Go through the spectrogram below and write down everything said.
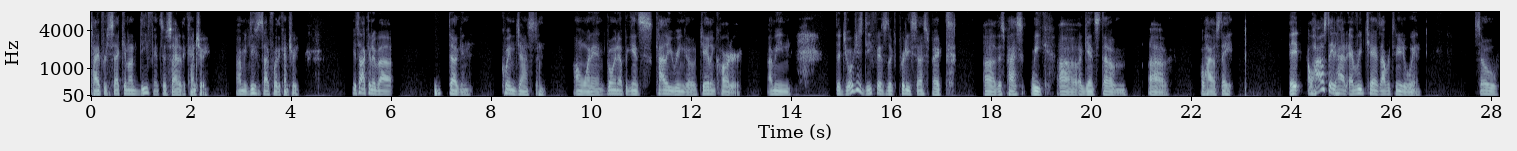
tied for second on defensive side of the country. I mean, defensive side for the country. You're talking about Duggan, Quentin Johnston on one end, going up against Kelee Ringo, Jalen Carter. I mean, the Georgia's defense looked pretty suspect uh, this past week uh, against um, uh, Ohio State. It Ohio State had every chance opportunity to win. So,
